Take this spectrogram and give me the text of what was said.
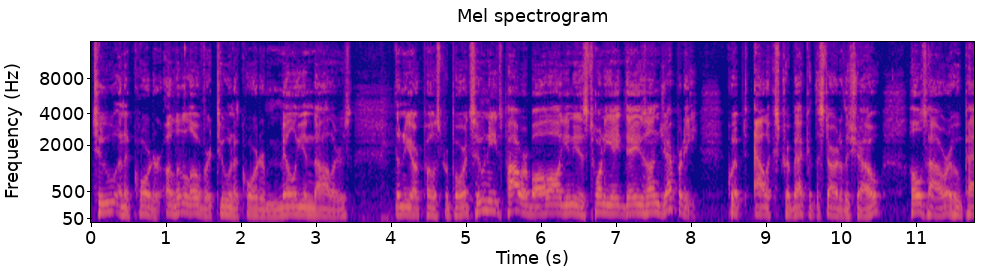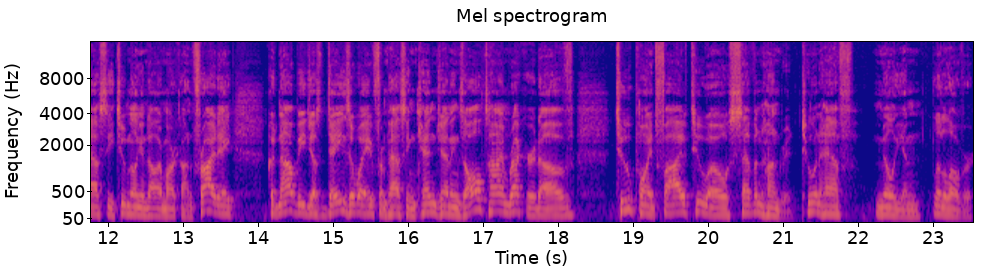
Two and a quarter, a little over two and a quarter million dollars. The New York Post reports Who needs Powerball? All you need is 28 days on Jeopardy, quipped Alex Trebek at the start of the show. Holzhauer, who passed the $2 million mark on Friday, could now be just days away from passing Ken Jennings' all time record of 2.520700, two and a half million, little over,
